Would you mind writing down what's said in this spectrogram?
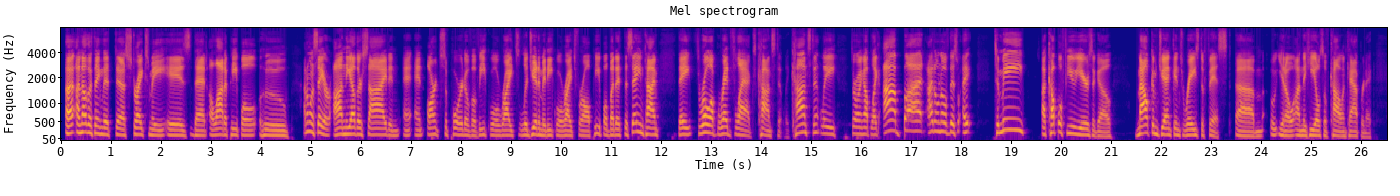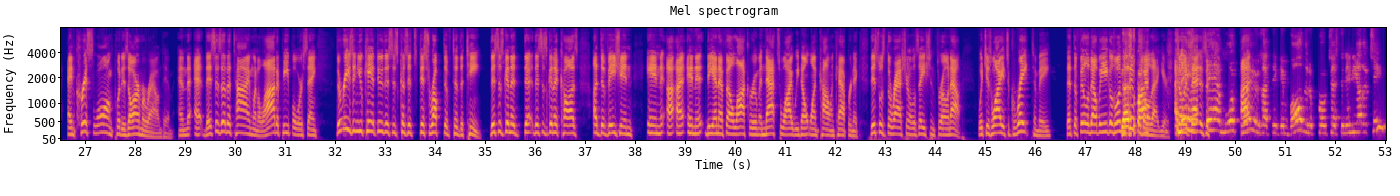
uh, another thing that uh, strikes me is that a lot of people who I don't want to say are on the other side and, and and aren't supportive of equal rights, legitimate equal rights for all people, but at the same time they throw up red flags constantly, constantly throwing up like ah, but I don't know if this. I, to me, a couple few years ago, Malcolm Jenkins raised a fist, um, you know, on the heels of Colin Kaepernick and Chris Long put his arm around him. And th- at, this is at a time when a lot of people were saying the reason you can't do this is because it's disruptive to the team. This is gonna this is gonna cause a division in uh, uh, in the NFL locker room, and that's why we don't want Colin Kaepernick. This was the rationalization thrown out, which is why it's great to me that the Philadelphia Eagles won the Super right. Bowl that year. And so they, had, they had more players, I, think, involved in the protest than any other team.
